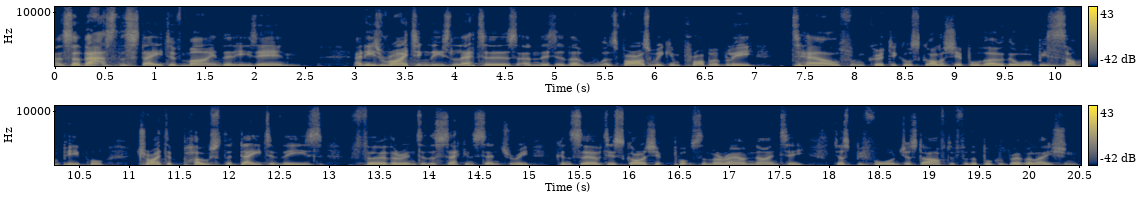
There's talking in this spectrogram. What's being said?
And so that's the state of mind that he's in. And he's writing these letters, and this is the, as far as we can probably tell from critical scholarship, although there will be some people try to post the date of these further into the second century. Conservative scholarship puts them around 90, just before and just after for the book of Revelation.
